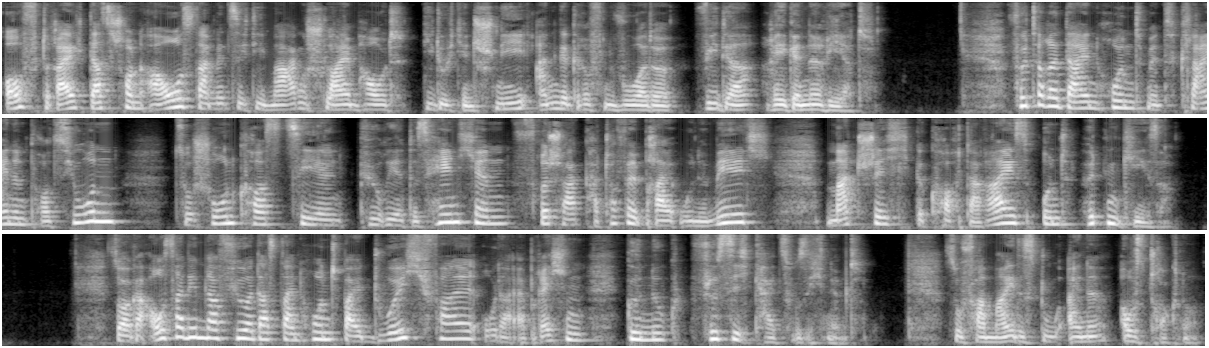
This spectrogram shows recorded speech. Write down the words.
Oft reicht das schon aus, damit sich die Magenschleimhaut, die durch den Schnee angegriffen wurde, wieder regeneriert. Füttere deinen Hund mit kleinen Portionen. Zur Schonkost zählen püriertes Hähnchen, frischer Kartoffelbrei ohne Milch, matschig gekochter Reis und Hüttenkäse. Sorge außerdem dafür, dass dein Hund bei Durchfall oder Erbrechen genug Flüssigkeit zu sich nimmt. So vermeidest du eine Austrocknung.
